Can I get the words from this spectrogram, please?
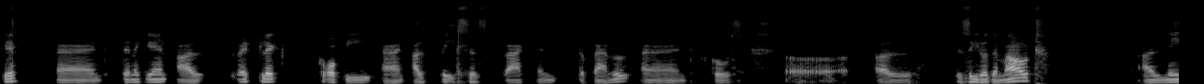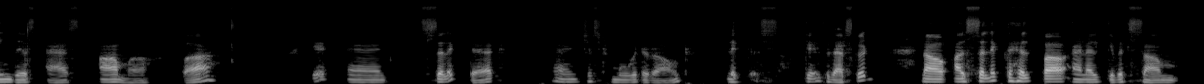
okay and then again I'll right click copy and I'll paste this back in the panel and course uh, I'll zero them out. I'll name this as armor bar. Okay and select that and just move it around like this. Okay so that's good. Now I'll select the health bar and I'll give it some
